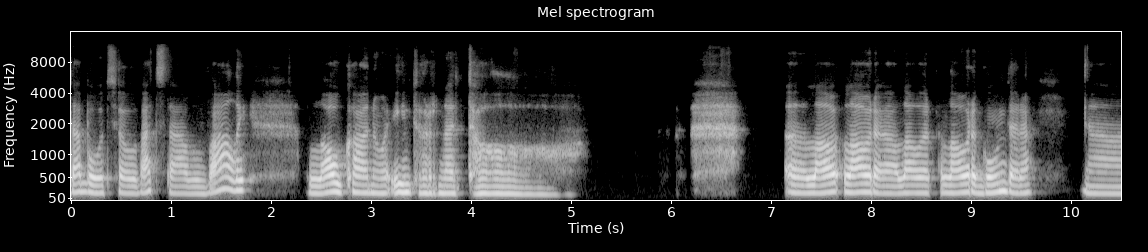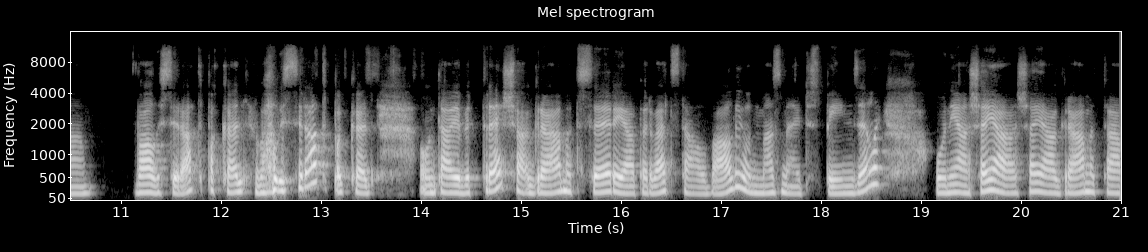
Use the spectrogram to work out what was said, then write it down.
dabūt savu vecstāvu vali. Uh, laukā no interneta. Laura, Laura, Laura Gundara. Valis ir atpakaļ, Valis ir atpakaļ. Un tā jau ir trešā grāmata sērijā par vecstāvu vali un mazmeitu spindzeli. Un jā, šajā, šajā grāmatā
